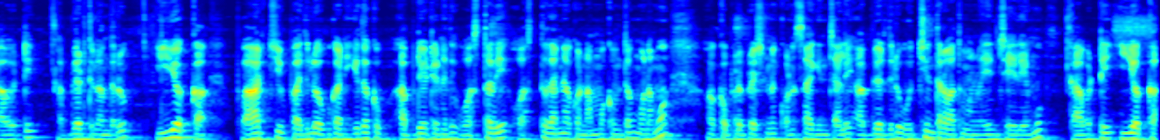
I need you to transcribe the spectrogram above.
కాబట్టి అభ్యర్థులందరూ ఈ యొక్క మార్చి పదిలోపు కానీ ఏదో ఒక అప్డేట్ అనేది వస్తుంది వస్తుందనే ఒక నమ్మకంతో మనము ఒక ప్రిపరేషన్ కొనసాగించాలి. అభ్యర్థులు వచ్చిన తర్వాత మనం ఏం చేయలేము. కాబట్టి ఈ యొక్క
